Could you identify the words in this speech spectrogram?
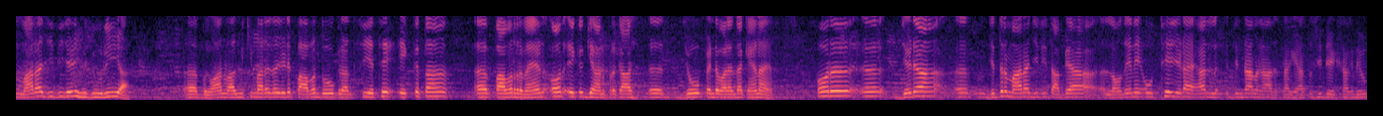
ਮਹਾਰਾਜ ਜੀ ਦੀ ਜਿਹੜੀ ਹਜ਼ੂਰੀ ਆ ਭਗਵਾਨ ਵਾਲਮੀਕੀ ਮਹਾਰਾਜ ਦਾ ਜਿਹੜੇ ਪਾਵਨ ਦੋ ਗ੍ਰੰਥ ਸੀ, ਇੱਥੇ ਇੱਕ ਤਾਂ ਪਾਵਨ ਰਮਾਇਣ ਔਰ ਇੱਕ ਗਿਆਨ ਪ੍ਰਕਾਸ਼ ਜੋ ਪਿੰਡ ਵਾਲਿਆਂ ਦਾ ਕਹਿਣਾ ਹੈ। ਔਰ ਜਿਹੜਾ ਜਿੱਧਰ ਮਹਾਰਾਜ ਜੀ ਦੀ ਤਾਬਿਆ ਲਾਉਂਦੇ ਨੇ, ਉੱਥੇ ਜਿਹੜਾ ਆ, ਲ- ਜਿੰਦਾ ਲਗਾ ਦਿੱਤਾ ਗਿਆ। ਤੁਸੀਂ ਦੇਖ ਸਕਦੇ ਹੋ।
